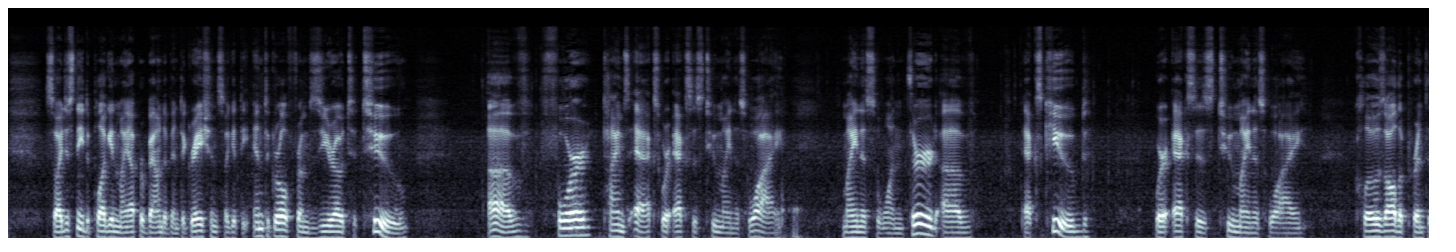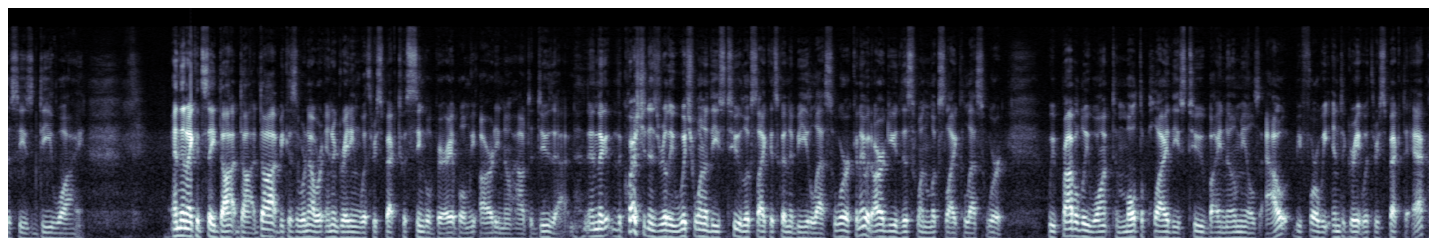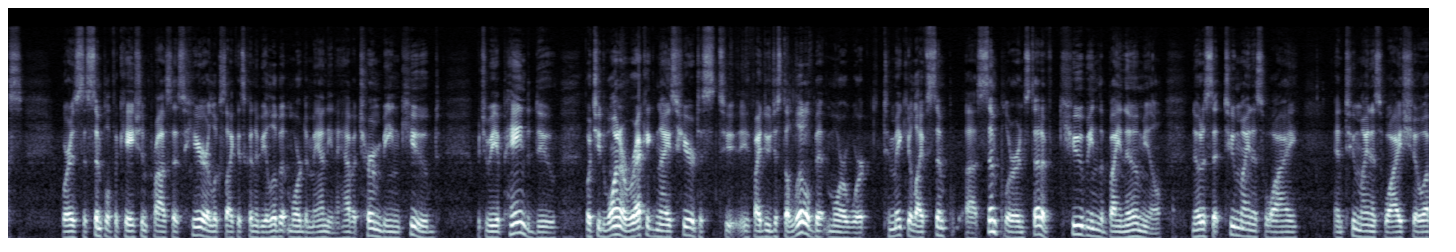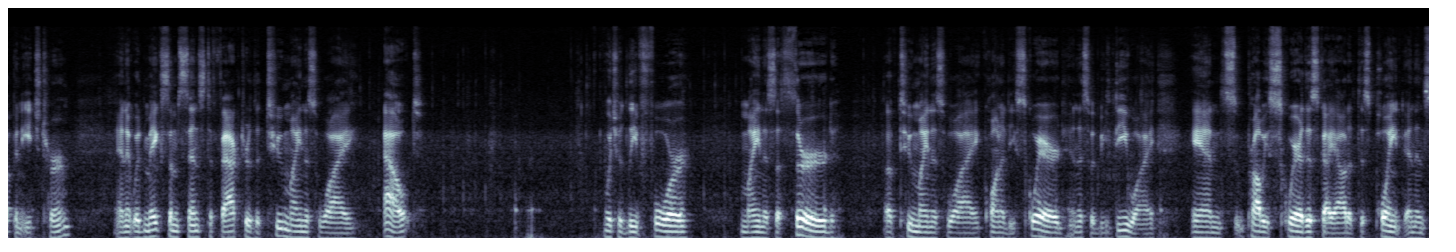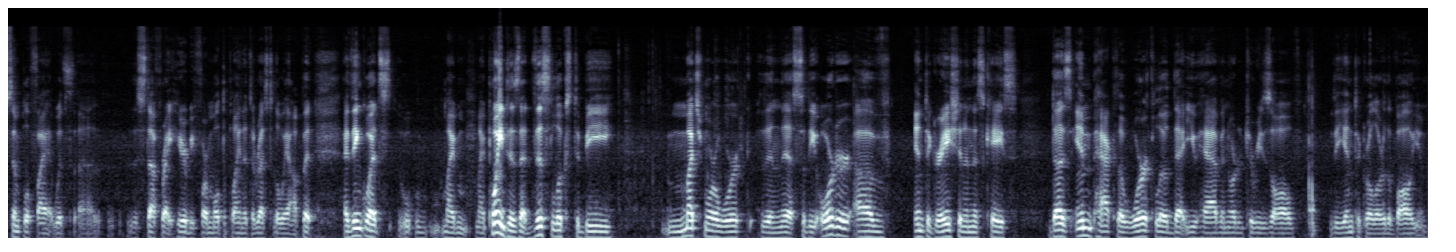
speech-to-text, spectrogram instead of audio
So I just need to plug in my upper bound of integration. So I get the integral from 0 to 2 of 4 times x, where x is 2 minus y, minus 1 third of x cubed, where x is 2 minus y, close all the parentheses dy. And then I could say dot, dot, dot, because we're now we're integrating with respect to a single variable, and we already know how to do that. And the, the question is really which one of these two looks like it's going to be less work. And I would argue this one looks like less work. We probably want to multiply these two binomials out before we integrate with respect to x. Whereas the simplification process here looks like it's going to be a little bit more demanding. I have a term being cubed, which would be a pain to do, but you'd want to recognize here to, to if I do just a little bit more work to make your life uh, simpler instead of cubing the binomial notice that 2 minus y and 2 minus y show up in each term and it would make some sense to factor the 2 minus y out which would leave 4 minus a third of 2 minus y quantity squared, and this would be dy, and probably square this guy out at this point and then simplify it with uh, the stuff right here before multiplying it the rest of the way out. But I think what's my, my point is that this looks to be much more work than this. So the order of integration in this case does impact the workload that you have in order to resolve the integral or the volume.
